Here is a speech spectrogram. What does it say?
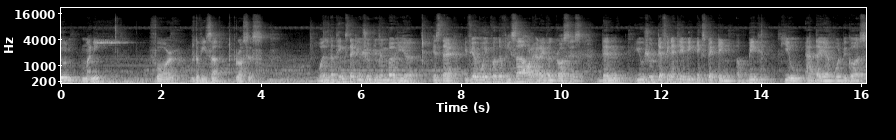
your money for the visa process well the things that you should remember here is that if you are going for the visa on arrival process then you should definitely be expecting a big queue at the airport because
